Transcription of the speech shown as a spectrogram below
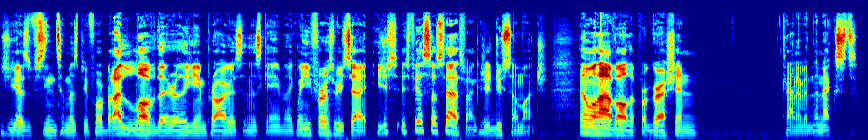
As You guys have seen some of this before, but I love the early game progress in this game. Like when you first reset, you just it feels so satisfying because you do so much. And then we'll have all the progression kind of in the next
